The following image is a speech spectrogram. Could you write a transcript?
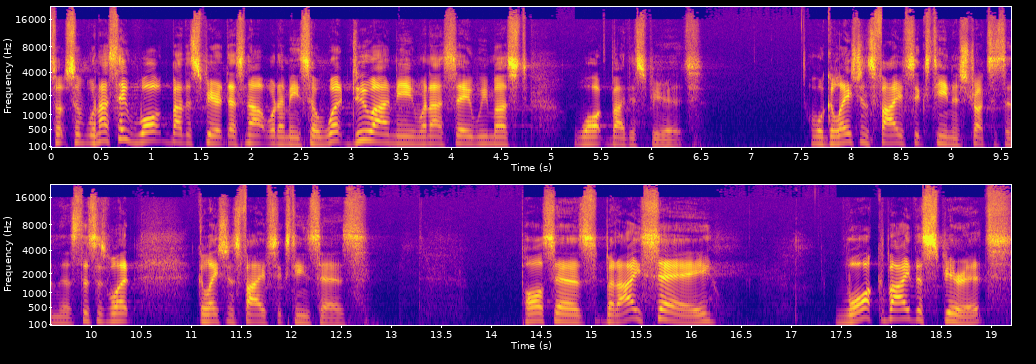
So, so when I say walk by the Spirit, that's not what I mean. So what do I mean when I say we must walk by the Spirit? Well, Galatians 5:16 instructs us in this. This is what Galatians 5:16 says. Paul says, "But I say, walk by the Spirit,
